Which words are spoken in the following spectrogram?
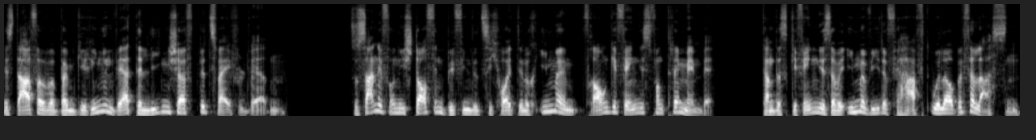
Es darf aber beim geringen Wert der Liegenschaft bezweifelt werden. Susanne von Istoffen befindet sich heute noch immer im Frauengefängnis von Tremembe, kann das Gefängnis aber immer wieder für Hafturlaube verlassen,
